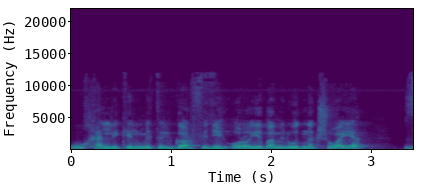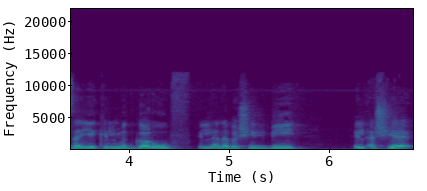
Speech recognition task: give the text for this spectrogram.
وخلي كلمة الجرف دي قريبة من ودنك شوية زي كلمة جروف اللي أنا بشيل بيه الأشياء.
